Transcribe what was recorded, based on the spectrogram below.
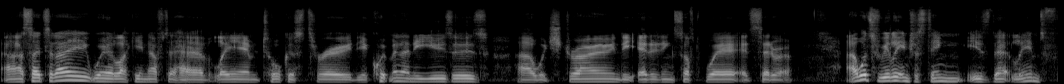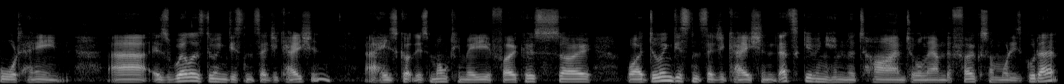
Uh, so today we're lucky enough to have Liam talk us through the equipment that he uses, uh, which drone, the editing software, etc. Uh, what's really interesting is that Liam's 14, uh, as well as doing distance education. Uh, he's got this multimedia focus, so by doing distance education, that's giving him the time to allow him to focus on what he's good at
